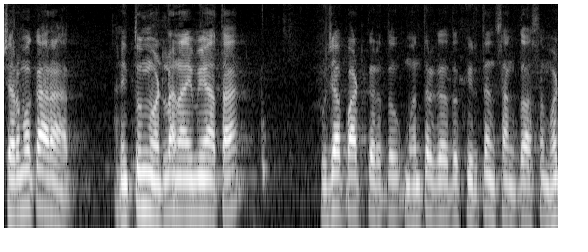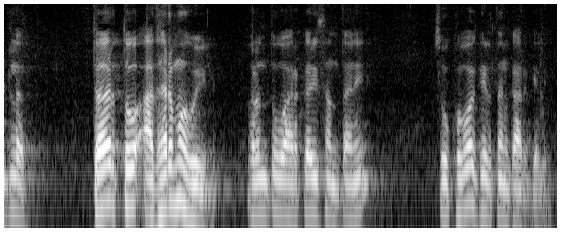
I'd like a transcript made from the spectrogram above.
चर्मकार आहात. आणि तुम्ही म्हटलं नाही मी आता पूजापाठ करतो मंत्र करतो कीर्तन सांगतो असं म्हटलं तर तो अधर्म होईल. परंतु वारकरी संतांनी चोखोबा कीर्तनकार केले.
